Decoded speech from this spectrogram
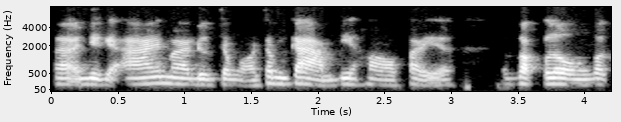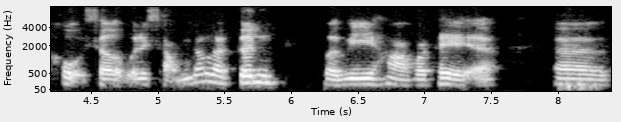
à, những cái ai mà được trong ngón trầm cảm thì họ phải vật lộn và khổ sở với đời sống rất là kinh bởi vì họ có thể uh,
